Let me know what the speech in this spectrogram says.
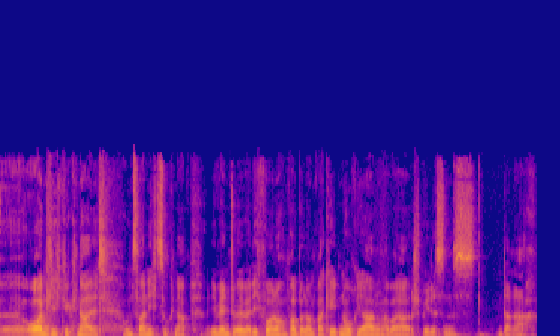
äh, ordentlich geknallt. Und zwar nicht zu knapp. Eventuell werde ich vorher noch ein paar Bälle und Raketen hochjagen, aber spätestens danach.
